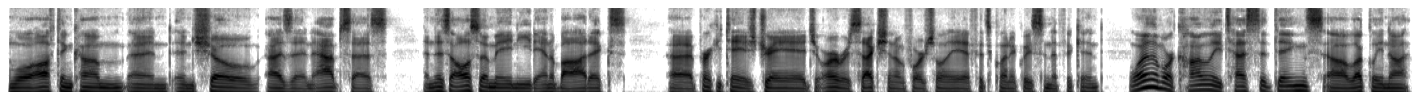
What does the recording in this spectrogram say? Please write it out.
will often come and, and show as an abscess, and this also may need antibiotics, uh, percutaneous drainage, or resection, unfortunately, if it's clinically significant. One of the more commonly tested things, uh, luckily not,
